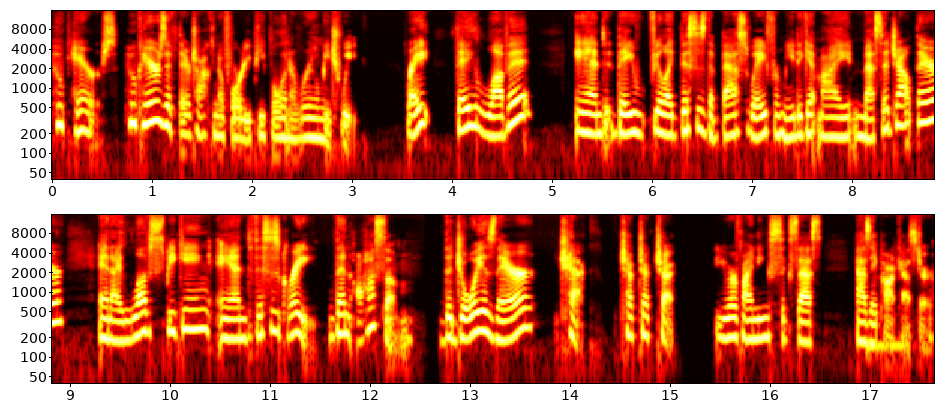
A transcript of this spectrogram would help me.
who cares? Who cares if they're talking to 40 people in a room each week, right? they love it and they feel like this is the best way for me to get my message out there and I love speaking and this is great, then awesome. The joy is there. Check, check, check, check. You are finding success as a podcaster.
